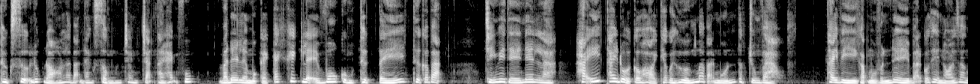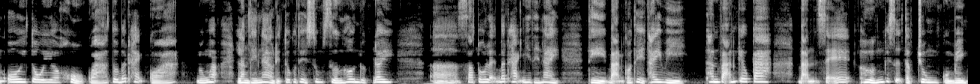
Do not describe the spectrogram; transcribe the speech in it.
Thực sự lúc đó là bạn đang sống trong trạng thái hạnh phúc. Và đây là một cái cách khích lệ vô cùng thực tế, thưa các bạn. Chính vì thế nên là hãy thay đổi câu hỏi theo cái hướng mà bạn muốn tập trung vào. Thay vì gặp một vấn đề bạn có thể nói rằng ôi tôi ờ, khổ quá, tôi bất hạnh quá, đúng không ạ? Làm thế nào để tôi có thể sung sướng hơn được đây? À, sao tôi lại bất hạnh như thế này? Thì bạn có thể thay vì than vãn kêu ca, bạn sẽ hướng cái sự tập trung của mình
